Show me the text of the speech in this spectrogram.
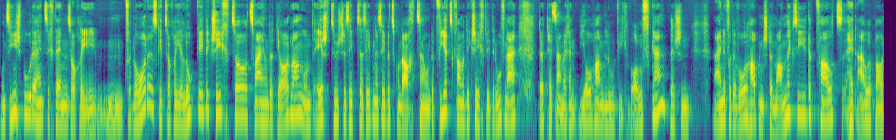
und seine Spuren haben sich dann so ein bisschen hm, verloren. Es gibt so ein bisschen eine Lücke in der Geschichte, so 200 Jahre lang und erst zwischen 1777 und 1840 kann man die Geschichte wieder aufnehmen. Dort hat es nämlich einen Johann Ludwig Wolf gegeben. Das ist ein, einer der wohlhabendsten Männer in der Pfalz, hat auch ein paar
